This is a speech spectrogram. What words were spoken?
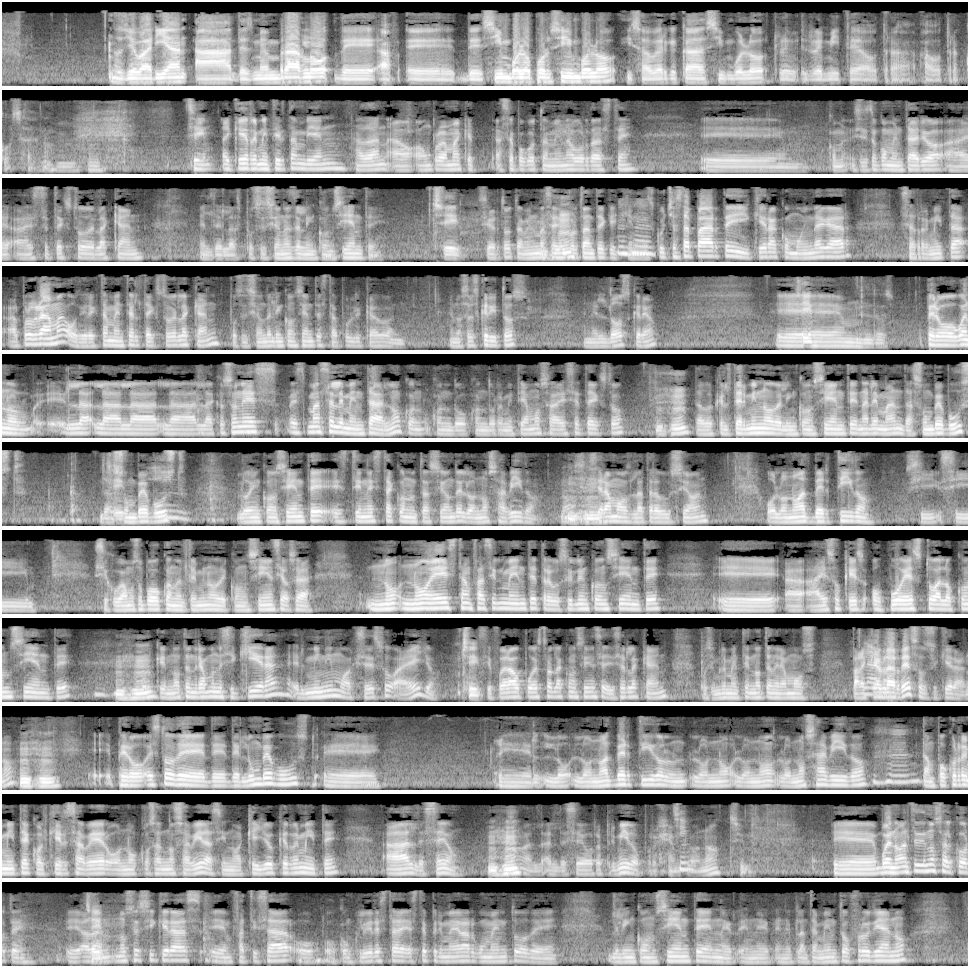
nos llevarían a desmembrarlo de, a- eh, de símbolo por símbolo y saber que cada símbolo re- remite a otra, a otra cosa. ¿no? Ujú. Sí, hay que remitir también, Adán, a, a un programa que hace poco también abordaste. Eh, com- hiciste un comentario a, a este texto de Lacan, el de las posiciones del inconsciente. Sí. ¿cierto? También va a ser importante que quien escucha esta parte y quiera como indagar, se remita al programa o directamente al texto de Lacan. Posición del inconsciente está publicado en, en los escritos, en el 2 creo. Eh, el dos. Pero bueno, eh, la, la, la, la, la cuestión es, es más elemental, ¿no? Con- Cuando, cuando remitíamos a ese texto, dado que el término del inconsciente en alemán, das Unbewusst, das Sí. Unbewusst, lo inconsciente es, tiene esta connotación de lo no sabido, ¿no? Si hiciéramos la traducción, o lo no advertido, si, si, si jugamos un poco con el término de conciencia, o sea, no, no es tan fácilmente traducirlo inconsciente eh, a, a eso que es opuesto a lo consciente, porque no tendríamos ni siquiera el mínimo acceso a ello. Sí. Si fuera opuesto a la conciencia, dice Lacan, pues simplemente no tendríamos para qué hablar de eso siquiera, ¿no? Eh, pero esto de, de, del Umbewusst, eh, eh, lo, lo no advertido, lo, lo no, lo, no, lo no sabido, tampoco remite a cualquier saber o no cosas no sabidas, sino aquello que remite al deseo, al, al deseo reprimido, por ejemplo, Sí. ¿no? Sí. Eh, bueno, antes de irnos al corte, Eh, Adán, no sé si quieras eh, enfatizar o, concluir esta, este primer argumento de, del inconsciente en el, en el, en el planteamiento freudiano.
